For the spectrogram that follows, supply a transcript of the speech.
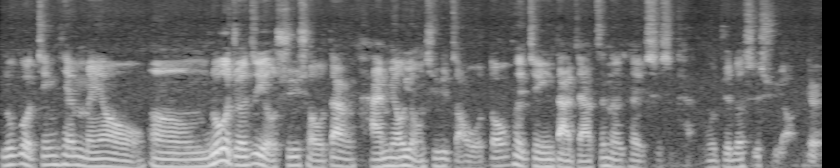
如果今天没有，嗯，如果觉得自己有需求，但还没有勇气去找，我都会建议大家真的可以试试看，我觉得是需要的。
